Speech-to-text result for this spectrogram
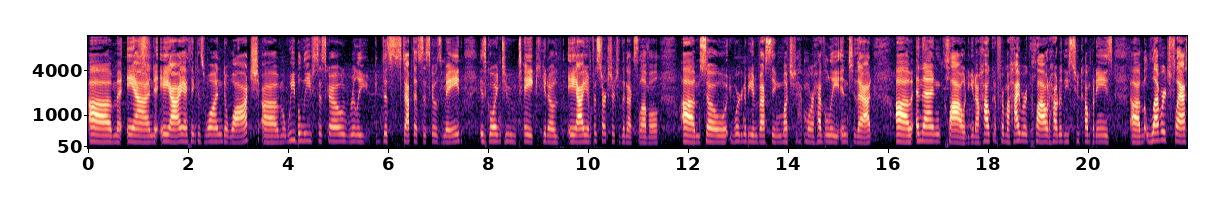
Um, and AI, I think, is one to watch. Um, we believe Cisco really, this step that Cisco's made is going to take, you know, AI infrastructure to the next level. Um, so we're going to be investing much more heavily into that. Uh, and then cloud, you know, how from a hybrid cloud, how do these two companies um, leverage Flash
